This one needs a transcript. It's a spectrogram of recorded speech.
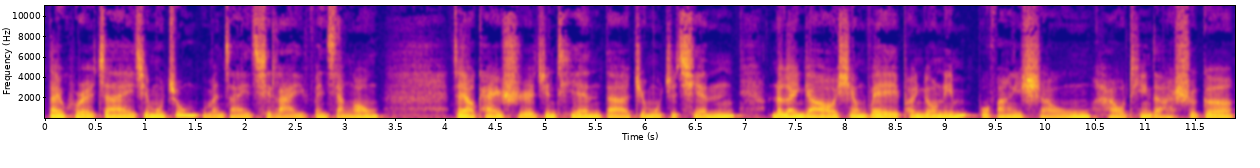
待会儿在节目中我们再一起来分享哦。在要开始今天的节目之前，乐恩要先为朋友您播放一首好听的诗歌，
